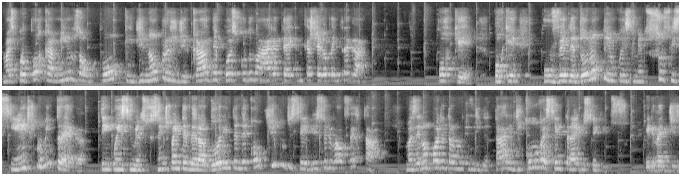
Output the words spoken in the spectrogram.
mas propor caminhos ao ponto de não prejudicar depois quando uma área técnica chega para entregar. Por quê? Porque o vendedor não tem o um conhecimento suficiente para uma entrega, tem conhecimento suficiente para entender a dor e entender qual tipo de serviço ele vai ofertar mas ele não pode entrar no nível de detalhe de como vai ser entregue o serviço. Ele vai de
